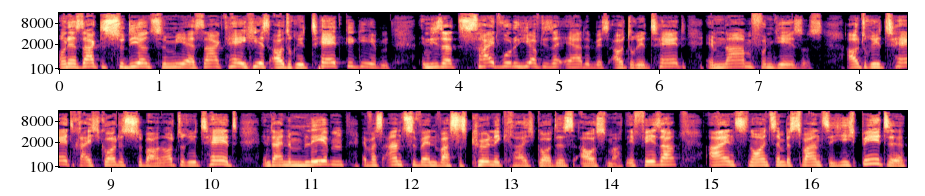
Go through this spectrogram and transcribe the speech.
Und er sagt es zu dir und zu mir. Er sagt, hey, hier ist Autorität gegeben. In dieser Zeit, wo du hier auf dieser Erde bist, Autorität im Namen von Jesus. Autorität, Reich Gottes zu bauen. Autorität in deinem Leben etwas anzuwenden, was das Königreich Gottes ausmacht. Epheser 1, 19 bis 20. Ich bete,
